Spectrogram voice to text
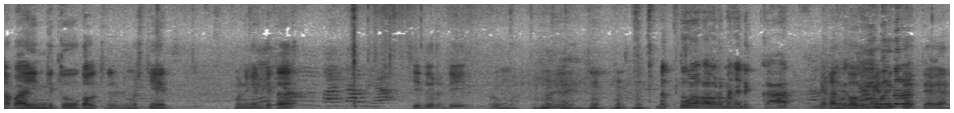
ngapain gitu kalau tidur di masjid? Mendingan kita tidur di rumah. Betul kalau rumahnya dekat. Ya kan kalau Iya, rumahnya bener. dekat ya kan?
